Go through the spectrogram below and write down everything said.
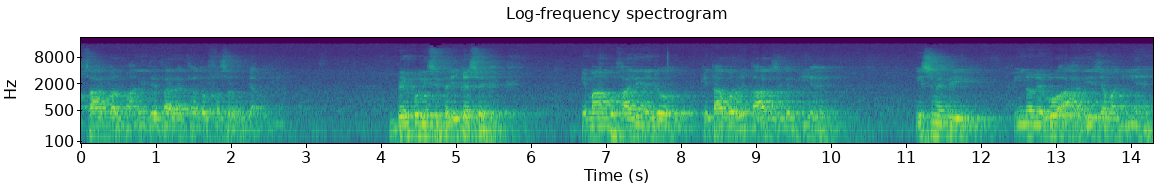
साल भर पानी देता रहता है तो फ़सल हो जाती है। बिल्कुल इसी तरीके से इमाम बुखारी ने जो किताब और रिकाक ज़िक्र की है। इसमें भी इन्होंने वो अहादीस जमा किए हैं,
